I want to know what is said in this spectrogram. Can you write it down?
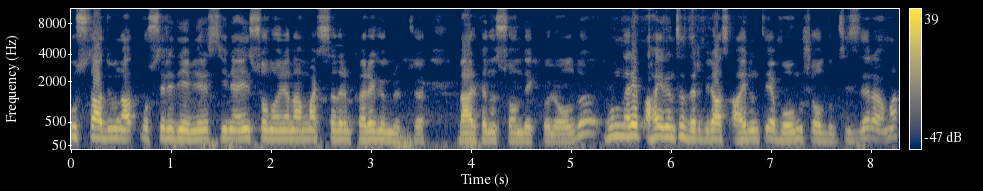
Bu stadyumun atmosferi diyebiliriz. Yine en son oynanan maç sanırım Karagümrük'tü. Berkan'ın son dek golü oldu. Bunlar hep ayrıntıdır. Biraz ayrıntıya boğmuş oldum sizlere ama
